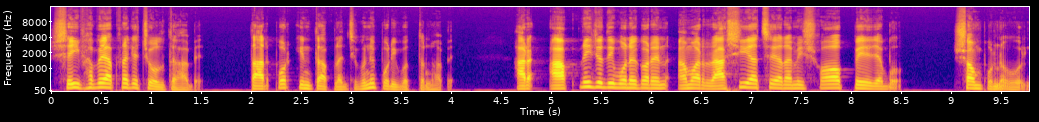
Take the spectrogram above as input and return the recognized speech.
সেইভাবে আপনাকে চলতে হবে। তারপর কিন্তু আপনার জীবনে পরিবর্তন হবে। আর আপনি যদি মনে করেন, আমার রাশি আছে আর আমি সব পেয়ে যাব সম্পূর্ণ ভুল।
